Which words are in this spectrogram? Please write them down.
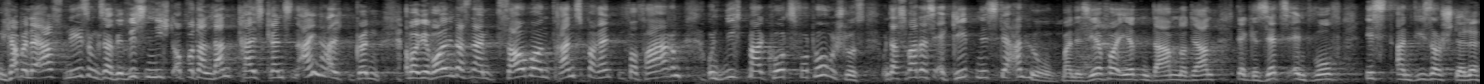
Ich habe in der ersten Lesung gesagt, wir wissen nicht, ob wir dann Landkreisgrenzen einhalten können. Aber wir wollen das in einem sauberen, transparenten Verfahren und nicht einmal kurz vor Toreschluss. Das war das Ergebnis der Anhörung. Meine sehr verehrten Damen und Herren, der Gesetzentwurf ist an dieser Stelle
